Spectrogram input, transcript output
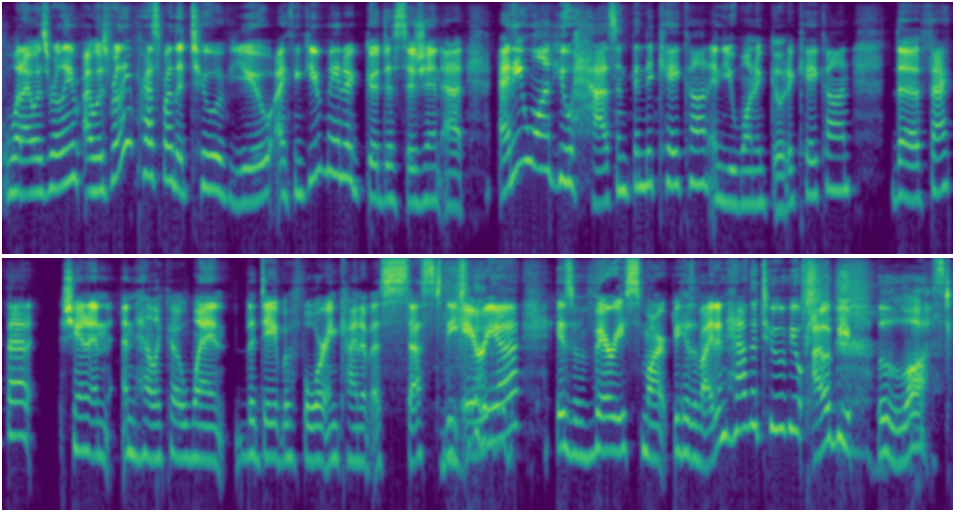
what I was really I was really impressed by the two of you. I think you've made a good decision at anyone who hasn't been to KCON and you want to go to KCON. The fact that Shannon and Angelica went the day before and kind of assessed the area is very smart because if I didn't have the two of you, I would be lost.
